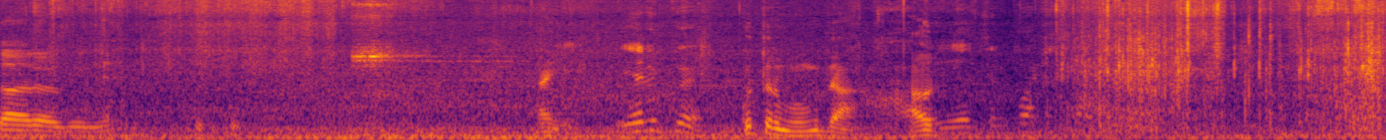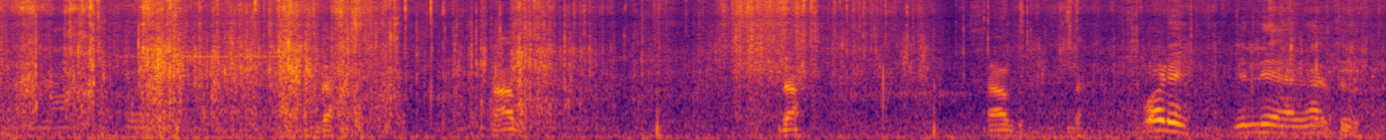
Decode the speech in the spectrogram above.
சார் அப்படின்னு இருக்கு. உங்க தான். அவர் சாப்பிடு. சாப்பிடு. போடு இல்லையா எடுத்துக்கோ.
